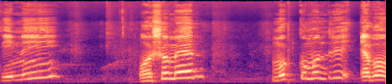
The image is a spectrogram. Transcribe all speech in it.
তিনি অসমের মুখ্যমন্ত্রী এবং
